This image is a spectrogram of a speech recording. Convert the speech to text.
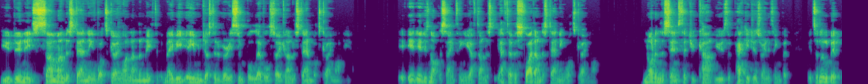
You do need some understanding of what's going on underneath it, maybe even just at a very simple level, so you can understand what's going on here. It, it is not the same thing. You have to understand. You have to have a slight understanding of what's going on, not in the sense that you can't use the packages or anything, but it's a little bit.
